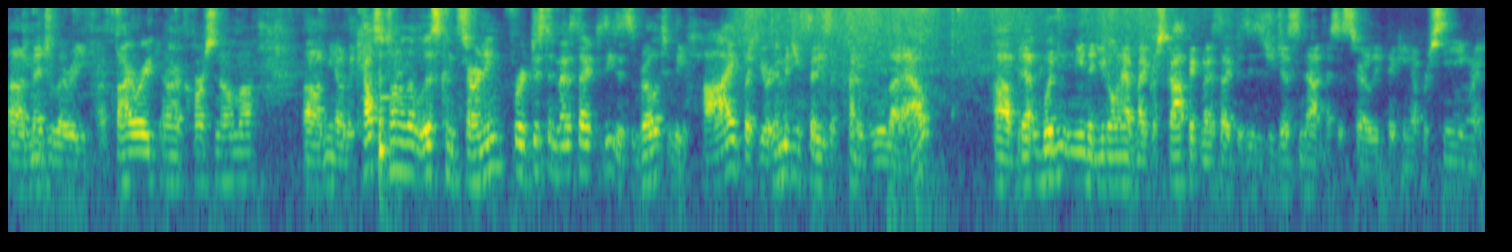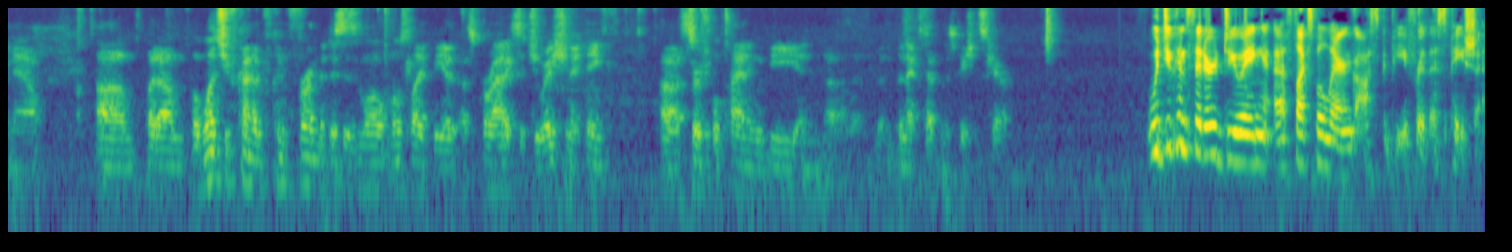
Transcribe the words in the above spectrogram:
uh, medullary uh, thyroid uh, carcinoma. Um, you know, the calcitonin level is concerning for distant metastatic disease. It's relatively high, but your imaging studies have kind of ruled that out. Uh, but that wouldn't mean that you don't have microscopic metastatic disease. You're just not necessarily picking up or seeing right now. Um, but um, but once you've kind of confirmed that this is more, most likely a, a sporadic situation, I think uh, surgical planning would be in uh, the, the next step in this patient's care. Would you consider doing a flexible laryngoscopy for this patient?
